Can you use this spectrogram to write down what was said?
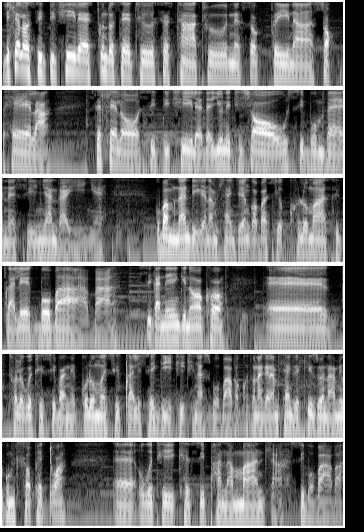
lihlelo sidishile isicundo sethu sesithathu nesokugcina sokuphela. Sehlelo sidishile the unity show sibumbene siyinyanda yinye. Kuba mnandi-ke namhlanje ngoba siyokukhuluma sicale kubobaba. Sikaningi nokho eh thola ukuthi siba nenkulumo esiqalise kithi thina sibobaba. Kodwa-ke namhlanje ihlizwe nami kumhlophe twa eh ukuthi ke sipha namandla sibobaba.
